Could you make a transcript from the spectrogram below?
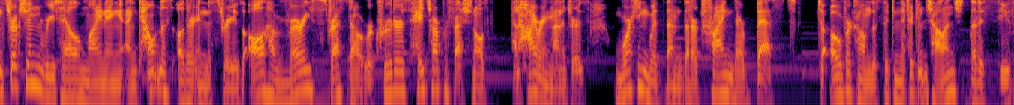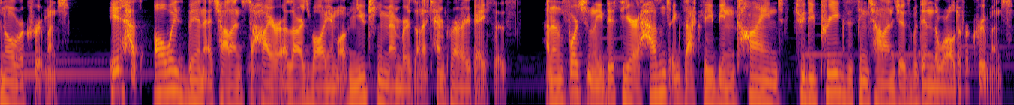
Construction, retail, mining, and countless other industries all have very stressed out recruiters, HR professionals, and hiring managers working with them that are trying their best to overcome the significant challenge that is seasonal recruitment. It has always been a challenge to hire a large volume of new team members on a temporary basis. And unfortunately, this year hasn't exactly been kind to the pre existing challenges within the world of recruitment.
